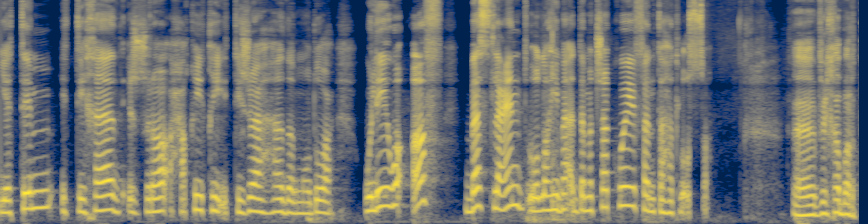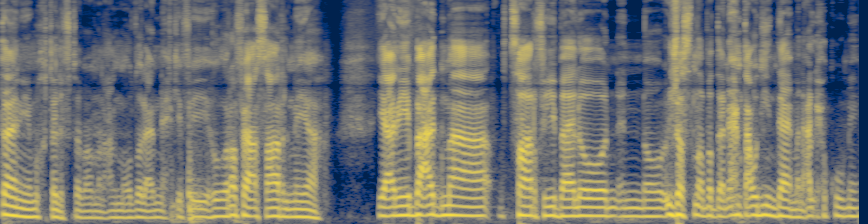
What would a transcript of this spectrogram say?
يتم اتخاذ إجراء حقيقي اتجاه هذا الموضوع؟ وليه وقف؟ بس لعند والله ما قدمت شكوى فانتهت القصة. آه، في خبر تاني مختلف تماما عن الموضوع اللي عم نحكي فيه هو رفع أسعار المياه. يعني بعد ما صار في بالون إنه جس نبض يعني إحنا متعودين دائما على الحكومة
